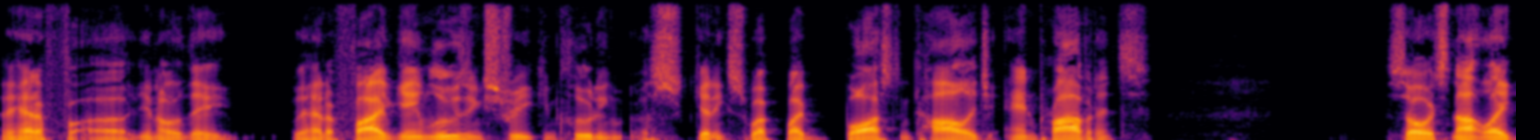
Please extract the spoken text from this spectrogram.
They had a, uh, you know, they they had a five game losing streak, including getting swept by Boston College and Providence. So it's not like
